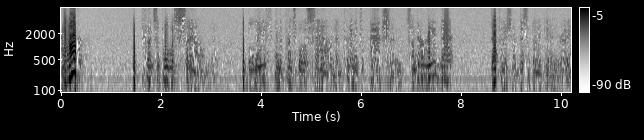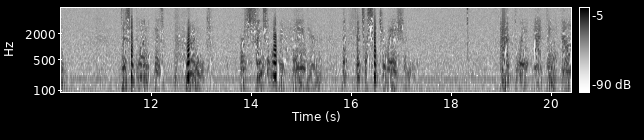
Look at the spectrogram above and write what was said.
However, the principle was sound. The belief in the principle was sound and putting it to action. So I'm going to read that definition of discipline again. You ready? Discipline is prudent or sensible behavior that fits a situation, actually acting out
